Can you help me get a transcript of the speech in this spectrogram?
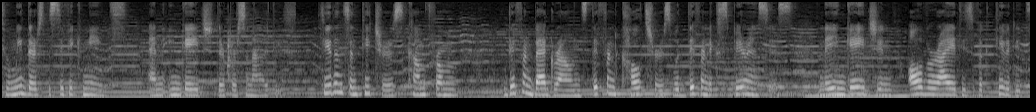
to meet their specific needs and engage their personalities. Students and teachers come from different backgrounds, different cultures with different experiences. And they engage in all varieties of activities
